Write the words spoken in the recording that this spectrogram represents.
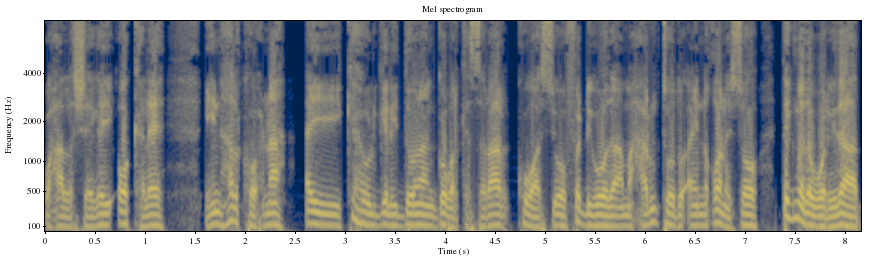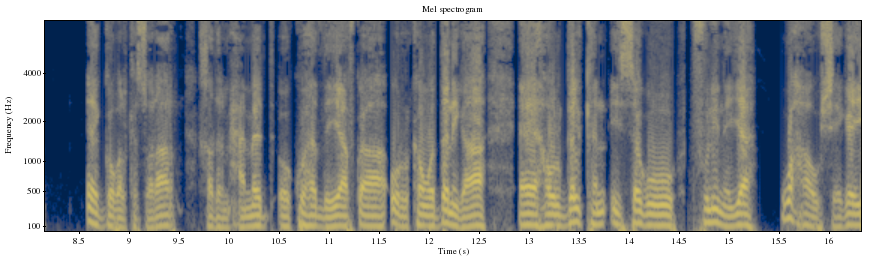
waxaa la sheegay oo kale in hal kooxna ay ka howlgeli doonaan gobolka saraar kuwaasi oo fadhigooda ama xaruntoodu ay noqonayso degmada waridaad ee gobolka saraar khadar maxamed oo ku hadlaya afka ururkan waddaniga ah ee howlgalkan isagu fulinaya waxa uu sheegay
